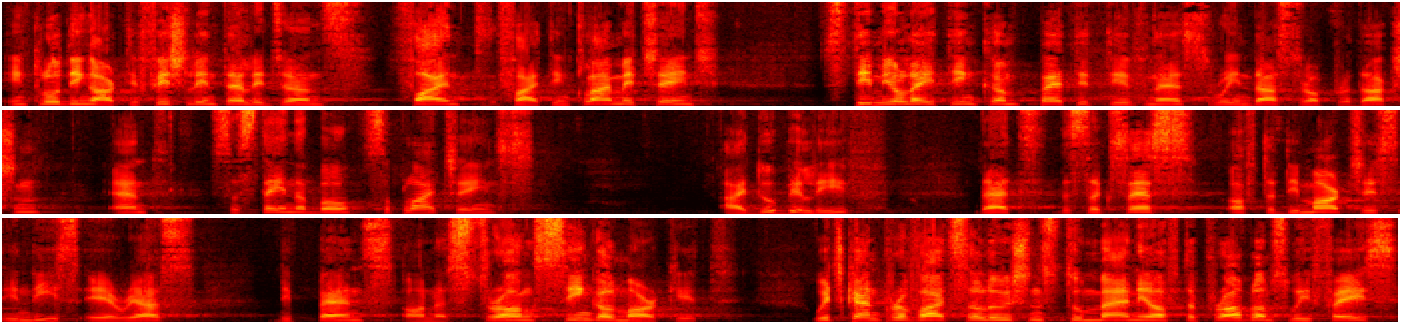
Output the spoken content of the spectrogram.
including artificial intelligence, fight, fighting climate change, stimulating competitiveness through industrial production, and sustainable supply chains. I do believe that the success of the demarches in these areas depends on a strong single market, which can provide solutions to many of the problems we face,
